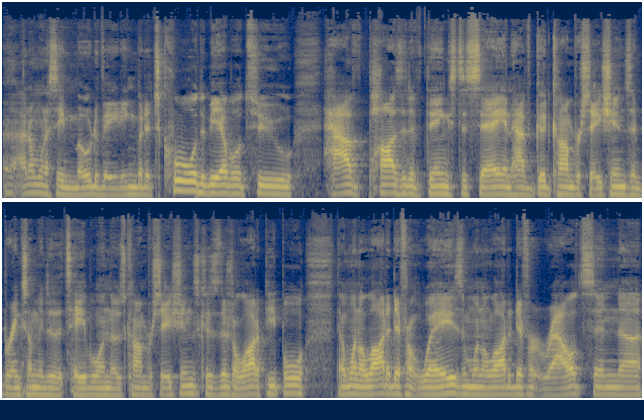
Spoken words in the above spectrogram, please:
I don't want to say motivating, but it's cool to be able to have positive things to say and have good conversations and bring something to the table in those conversations because there's a lot of people that went a lot of different ways and went a lot of different routes and uh,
